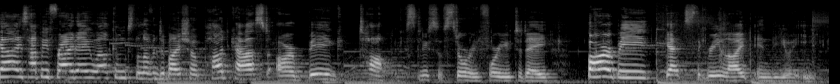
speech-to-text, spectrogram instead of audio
guys, happy Friday. Welcome to the Lovin Dubai Show podcast. Our big top exclusive story for you today. Barbie gets the green light in the UAE.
